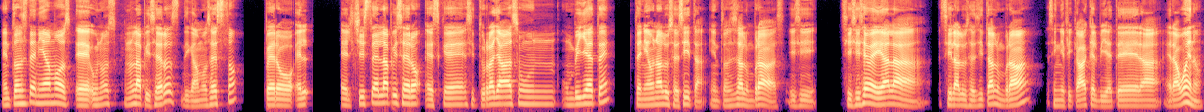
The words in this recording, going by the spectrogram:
Entonces teníamos eh, unos, unos lapiceros, digamos esto, pero el, el chiste del lapicero es que si tú rayabas un, un billete, tenía una lucecita y entonces alumbrabas. Y si, si sí se veía la, si la lucecita alumbraba, significaba que el billete era, era bueno.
